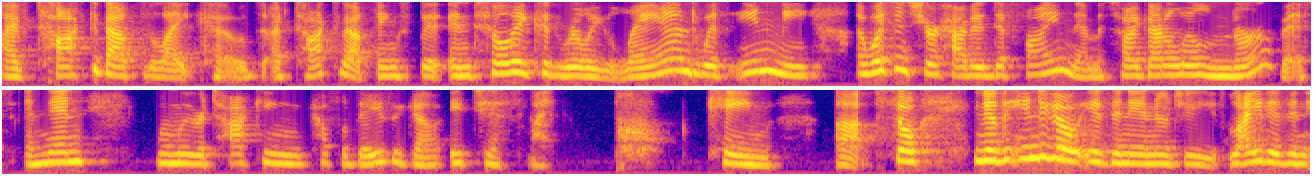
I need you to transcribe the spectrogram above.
I've talked about the light codes. I've talked about things, but until they could really land within me, I wasn't sure how to define them. So I got a little nervous. And then when we were talking a couple days ago, it just like came up. So, you know, the indigo is an energy, light is an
